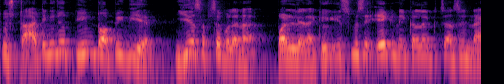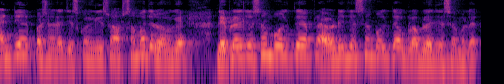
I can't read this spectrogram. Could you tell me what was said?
तो स्टार्टिंग के जो तीन टॉपिक दिए, ये सबसे पहले ना पढ़ लेना है, क्योंकि इसमें से एक निकलने के चांसेस नाइनटी परसेंट है, जिसको इंग्लिश में आप समझ रहे होंगे। लिबरलाइजेशन बोलते हैं प्राइवेटाइजेशन बोलते हैं ग्लोबलाइजेशन बोलते हैं।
